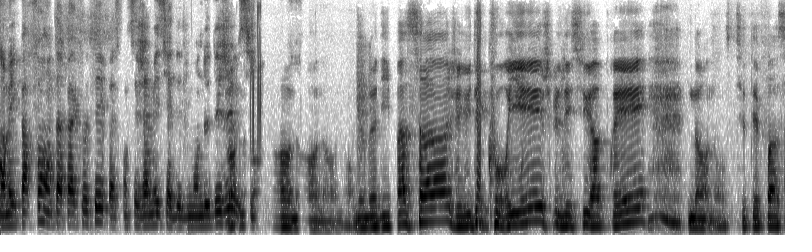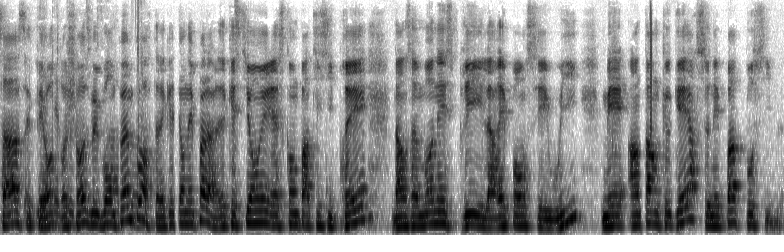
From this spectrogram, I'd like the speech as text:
Non, mais parfois, on tape à côté parce qu'on sait jamais s'il y a des demandes de DG Non, aussi. Non, non, non, non, ne me dis pas ça. J'ai eu des courriers, je l'ai su après. Non, non, c'était pas ça, Ah, c'était il autre chose. Mais bon, peu importe, la question n'est pas là. La question est est-ce qu'on participerait? Dans un bon esprit, la réponse est oui, mais en tant que guerre, ce n'est pas possible.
